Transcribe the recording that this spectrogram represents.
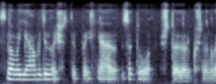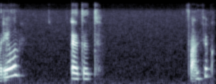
Снова я в одиночестве поясняю за то, что я только что говорила. Этот фанфик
